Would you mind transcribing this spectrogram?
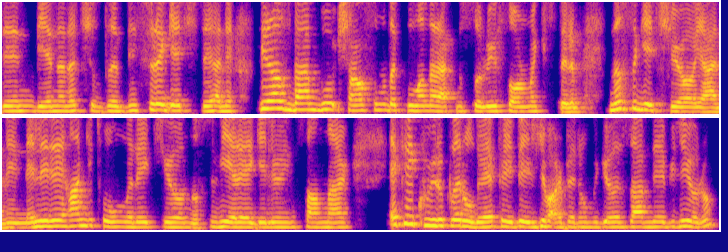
gözlemlediniz bir Bienal açıldı, bir süre geçti. Hani biraz ben bu şansımı da kullanarak bu soruyu sormak isterim. Nasıl geçiyor yani neleri, hangi tohumları ekiyor, nasıl bir araya geliyor insanlar? Epey kuyruklar oluyor, epey de ilgi var ben onu gözlemleyebiliyorum.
